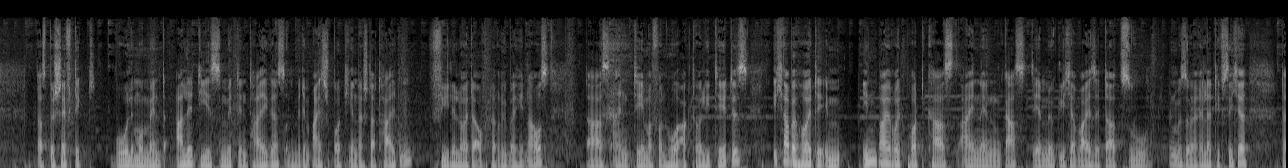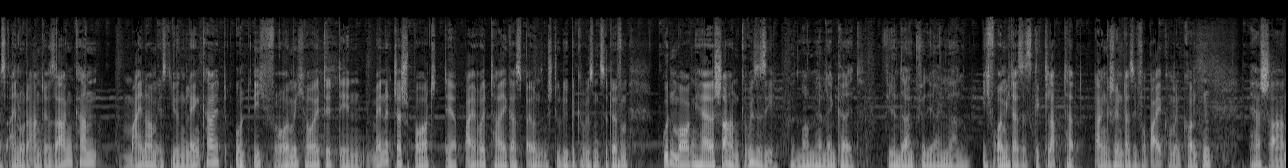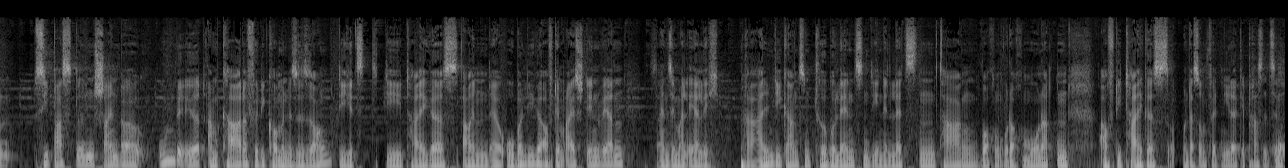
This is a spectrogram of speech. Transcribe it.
Das beschäftigt wohl im Moment alle, die es mit den Tigers und mit dem Eissport hier in der Stadt halten. Viele Leute auch darüber hinaus, da es ein Thema von hoher Aktualität ist. Ich habe heute im In Bayreuth Podcast einen Gast, der möglicherweise dazu, ich bin mir sogar relativ sicher, das ein oder andere sagen kann. Mein Name ist Jürgen Lenkheit und ich freue mich heute, den Manager Sport der Bayreuth Tigers bei uns im Studio begrüßen zu dürfen. Guten Morgen, Herr Schahn. Grüße Sie. Guten Morgen, Herr Lenkheit. Vielen Dank für die Einladung. Ich freue mich, dass es geklappt hat. Dankeschön, dass Sie vorbeikommen konnten. Herr Schahn, Sie basteln scheinbar unbeirrt am Kader für die kommende Saison, die jetzt die Tigers in der Oberliga auf dem Eis stehen werden. Seien Sie mal ehrlich, prallen die ganzen Turbulenzen, die in den letzten Tagen, Wochen oder auch Monaten auf die Tigers und das Umfeld niedergeprasselt sind,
